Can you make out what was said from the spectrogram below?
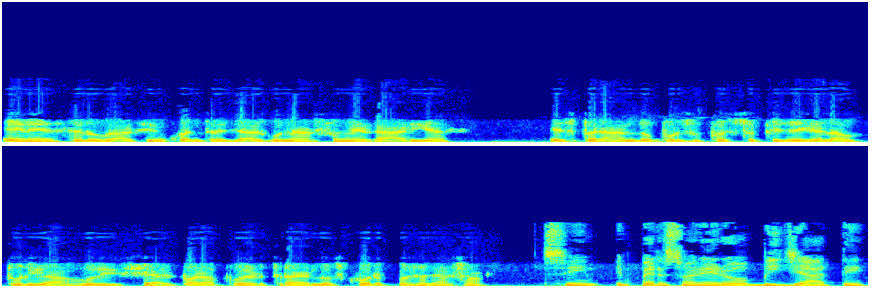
En este lugar se encuentran ya algunas funerarias esperando por supuesto que llegue la autoridad judicial para poder traer los cuerpos a la zona. Sí, personero Villate,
